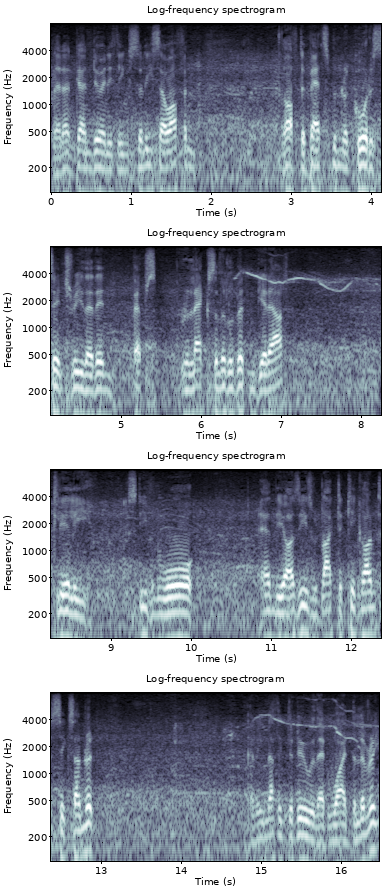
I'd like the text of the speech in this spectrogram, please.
they don't go and do anything silly. So often, after batsmen record a century, they then perhaps relax a little bit and get out. Clearly Stephen Waugh and the Aussies would like to kick on to 600 having nothing to do with that wide delivery.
